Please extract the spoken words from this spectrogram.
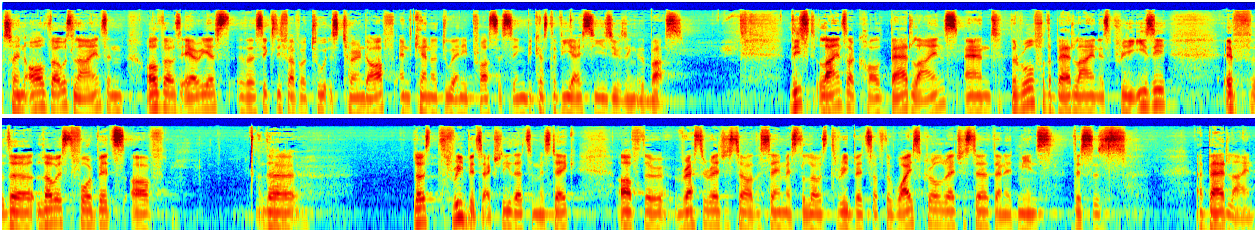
so in all those lines, in all those areas, the 6502 is turned off and cannot do any processing because the VIC is using the bus. These lines are called bad lines, and the rule for the bad line is pretty easy. If the lowest four bits of the lowest three bits, actually, that's a mistake, of the raster register are the same as the lowest three bits of the Y scroll register, then it means this is a bad line.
